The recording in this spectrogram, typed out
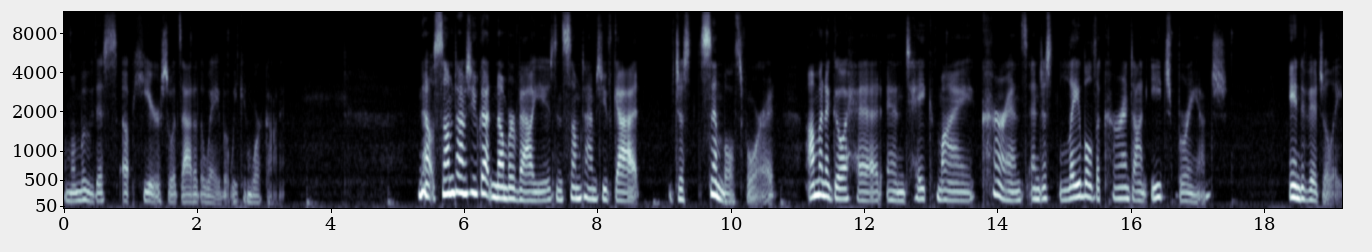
I'm going to move this up here so it's out of the way, but we can work on it. Now, sometimes you've got number values and sometimes you've got just symbols for it. I'm going to go ahead and take my currents and just label the current on each branch individually.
